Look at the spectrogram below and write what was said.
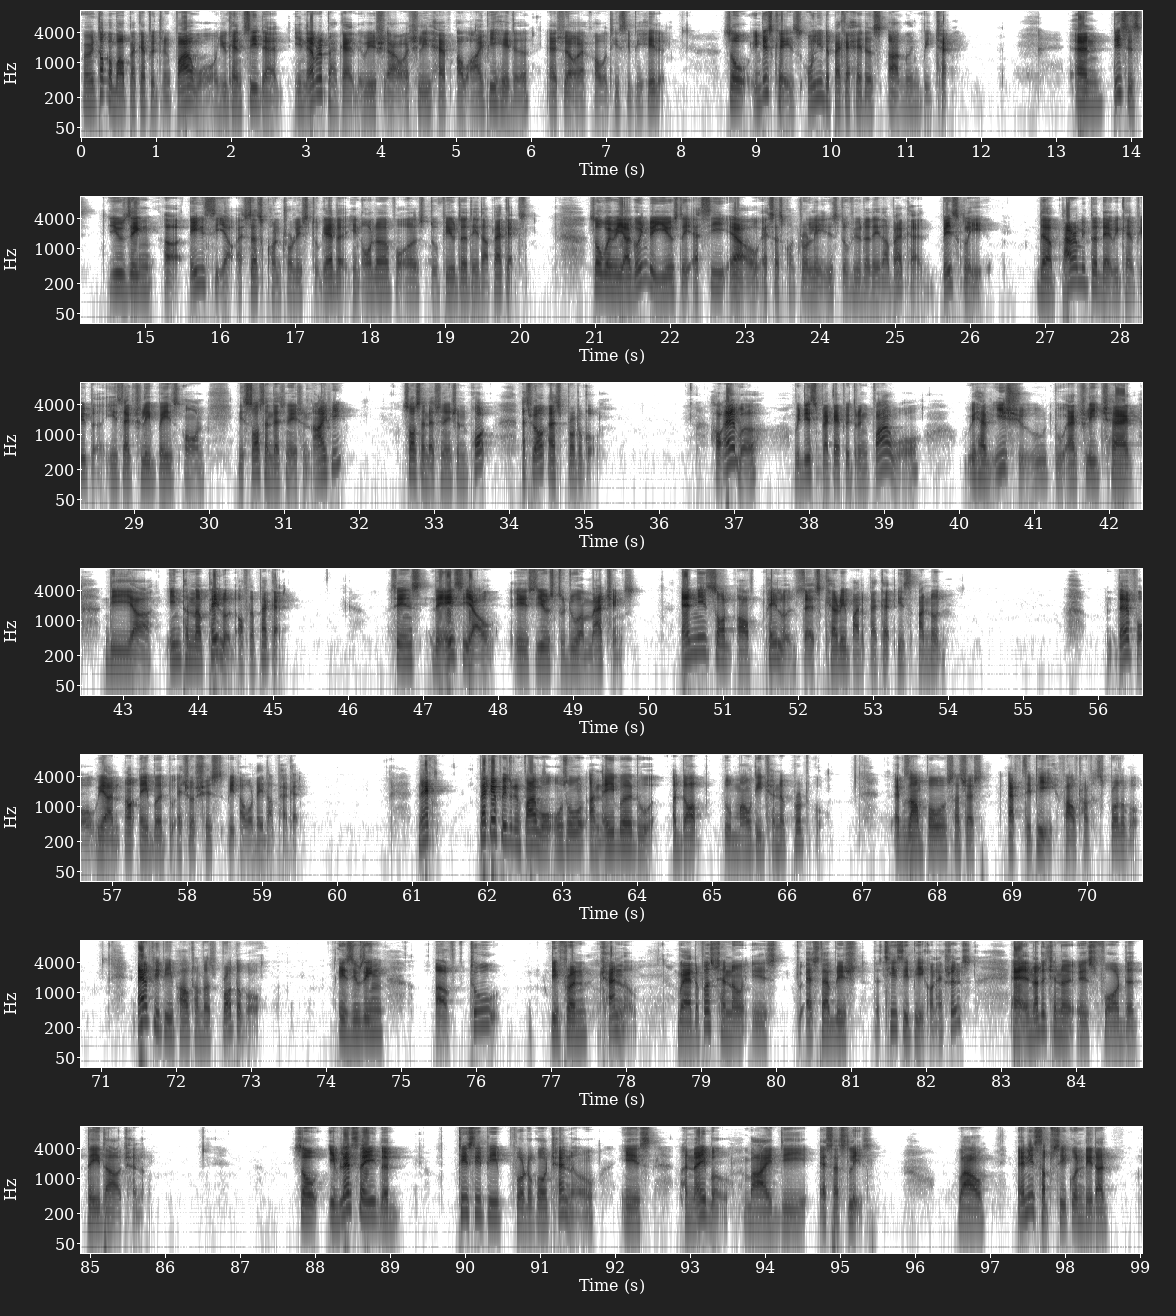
When we talk about packet filtering firewall, you can see that in every packet we shall actually have our IP header as well as our TCP header. So in this case, only the packet headers are going to be checked. And this is using uh, ACL access control list together in order for us to filter data packets So when we are going to use the ACL access control list to the data packet, basically the parameter that we can filter is actually based on the source and destination IP, source and destination port, as well as protocol. However, with this packet filtering firewall, we have issue to actually check the uh, internal payload of the packet. Since the ACL is used to do a matching, any sort of payload that is carried by the packet is unknown. Therefore, we are not able to associate with our data packet. Next, packet filtering firewall also unable to adopt to multi-channel protocol. Examples such as FTP, File Transfer Protocol. FTP File Transfer Protocol is using uh, two different channel, where the first channel is to establish the TCP connections, and another channel is for the data channel. So if let's say the TCP protocol channel is enabled by the SS list, while any subsequent data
